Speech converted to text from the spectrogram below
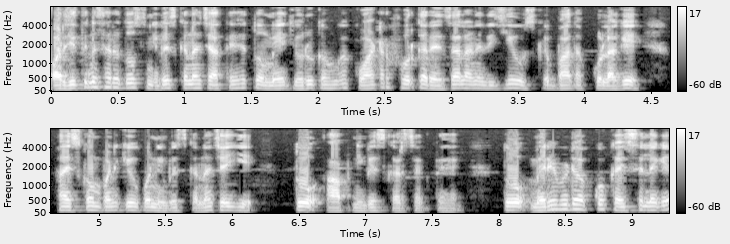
और जितने सारे दोस्त निवेश करना चाहते हैं तो मैं ज़रूर कहूँगा क्वार्टर फोर का रिज़ल्ट आने दीजिए, उसके बाद आपको लगे हाँ इस कंपनी के ऊपर निवेश करना चाहिए तो आप निवेश कर सकते हैं। तो मेरे वीडियो आपको कैसे लगे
